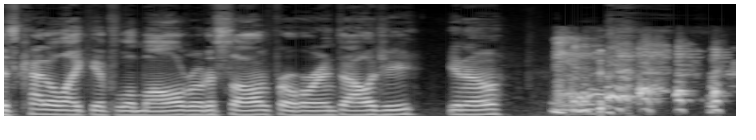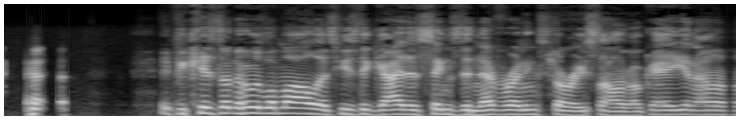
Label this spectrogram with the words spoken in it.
it's kind of like if Limahl wrote a song for a horror anthology. You know. If you kids don't know who Limahl is, he's the guy that sings the Never Ending Story song, okay? You know?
